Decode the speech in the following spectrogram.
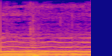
Lord.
